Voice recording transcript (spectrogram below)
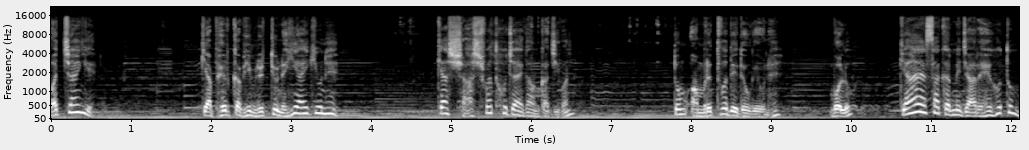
बच जाएँगे? क्या फिर कभी मृत्यु नहीं आएगी उन्हें? क्या शाश्वत हो जाएगा उनका जीवन? तुम अमृतव दे दोगे उन्हें? बोलो, क्या ऐसा करने जा रहे हो तुम?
